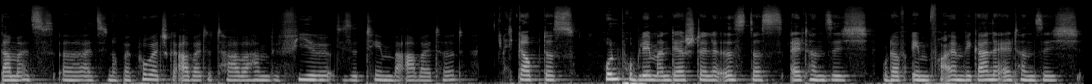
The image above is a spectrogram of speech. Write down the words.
damals, äh, als ich noch bei ProVeg gearbeitet habe, haben wir viel diese Themen bearbeitet. Ich glaube, das Grundproblem an der Stelle ist, dass Eltern sich oder eben vor allem vegane Eltern sich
